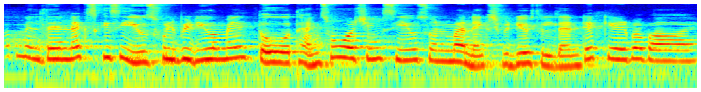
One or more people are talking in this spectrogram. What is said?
अब मिलते हैं नेक्स्ट किसी यूज़फुल वीडियो में। तो thanks for watching see you soon my next video till then take care bye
